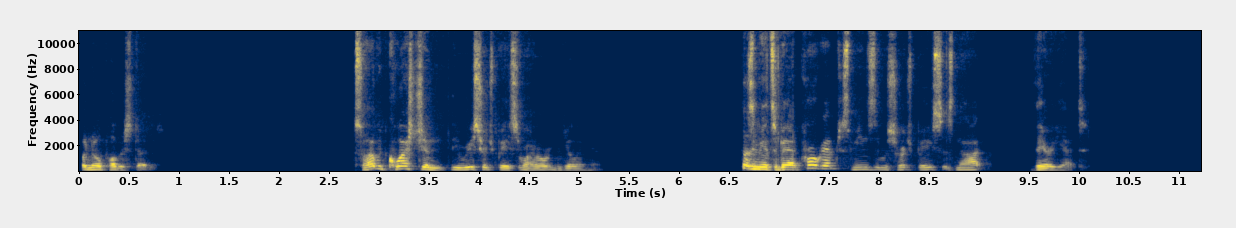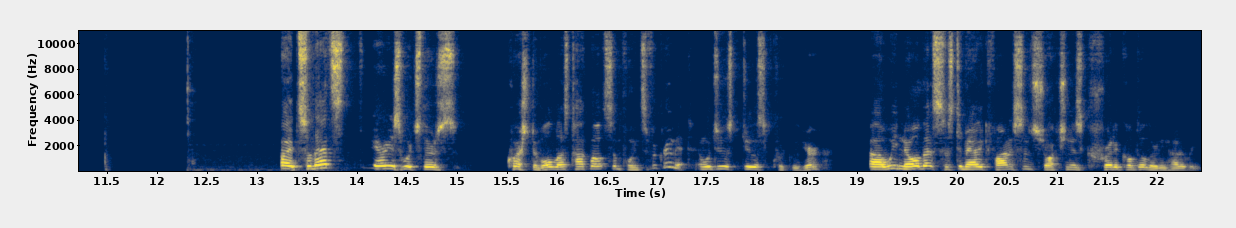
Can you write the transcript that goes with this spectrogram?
but no published studies. So I would question the research base around Orton Gillingham. Doesn't mean it's a bad program, just means the research base is not there yet. All right, so that's areas which there's questionable. Let's talk about some points of agreement. And we'll just do this quickly here. Uh, we know that systematic phonics instruction is critical to learning how to read.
